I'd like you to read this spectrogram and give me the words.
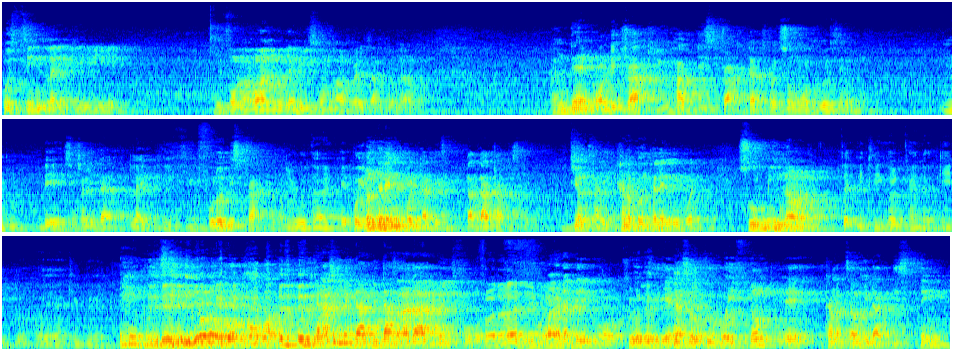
hosting like a in Formula One. Let me use Formula One for example now. And then on the track, you have this track that when someone goes in, Mm, they essentially die. Like if you follow this track, you know, you will die. But you don't tell anybody that, this, that that track is there. Do you understand? You kind of don't tell anybody. So me now, Technically, God kind of did though, but yeah, keep going. eh, but you see, you know, but, but, but, we can actually make that. That's another argument for For another day. for another day. For, Cool. Yeah, that's so cool. But if you don't uh, kind of tell me that this thing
